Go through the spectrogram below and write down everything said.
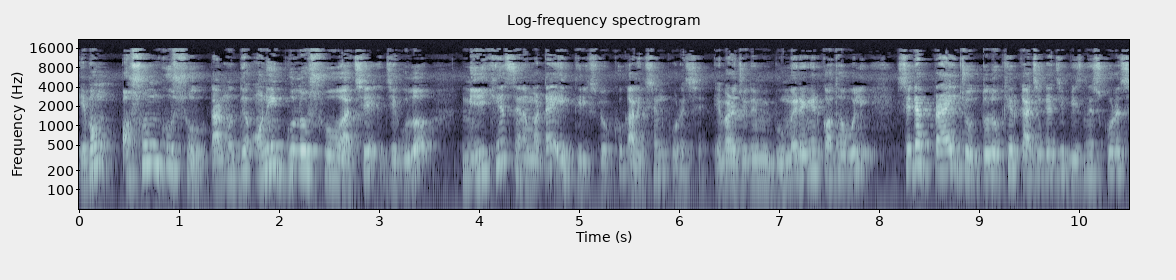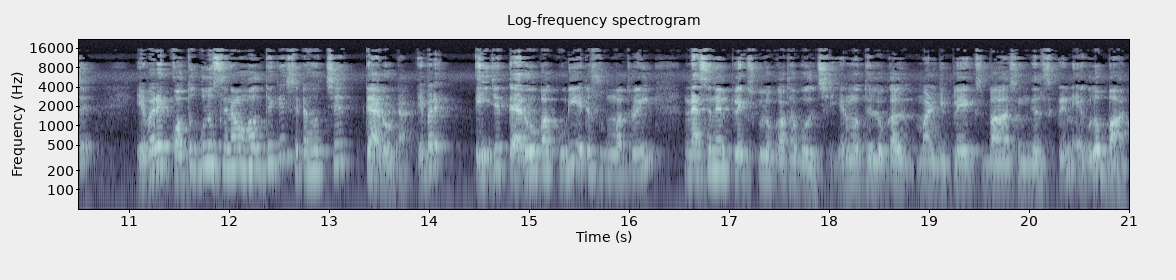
এবং অসংখ্য শো তার মধ্যে অনেকগুলো শো আছে যেগুলো নিরিখে সিনেমাটা এই তিরিশ লক্ষ কালেকশন করেছে। এবার যদি আমি বুমেরেং এর কথা বলি, সেটা প্রায় চোদ্দ লক্ষের কাছাকাছি বিজনেস করেছে। এবারে কতগুলো সিনেমা হল থেকে? সেটা হচ্ছে তেরোটা। এবারে এই যে তেরো বা কুড়ি, এটা শুধুমাত্র এই ন্যাশনাল প্লেক্সগুলো কথা বলছি। এর মধ্যে লোকাল মাল্টিপ্লেক্স বা সিঙ্গেল স্ক্রিন এগুলো বাদ।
